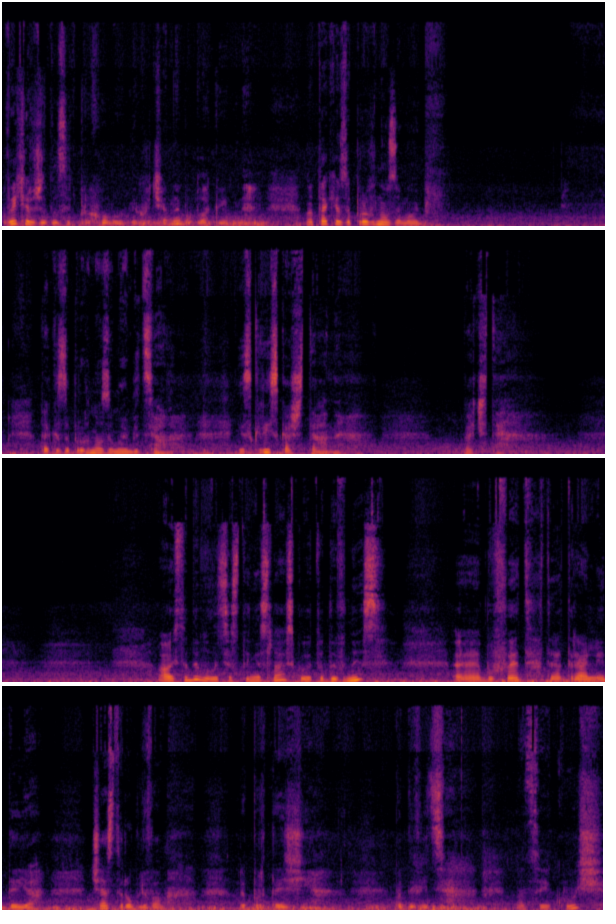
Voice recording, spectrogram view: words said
Вечір вже досить прохолодний, хоча небо блакитне. Ну так я за прогнозами так і за прогнозами обіцяла. І скрізь каштани. Бачите? А ось туди вулиця Станіславської, туди вниз е, буфет театральний, де я часто роблю вам репортажі. Подивіться на цей кущ.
